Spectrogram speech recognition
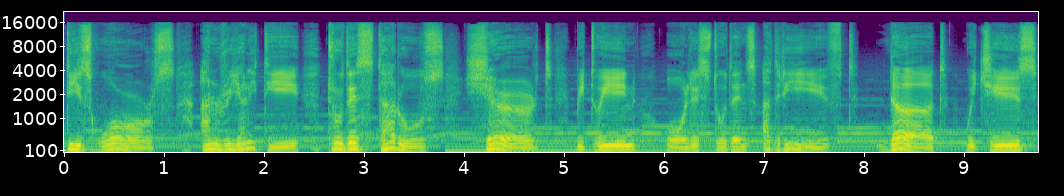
these worlds and reality through the status shared between all students adrift. that which is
